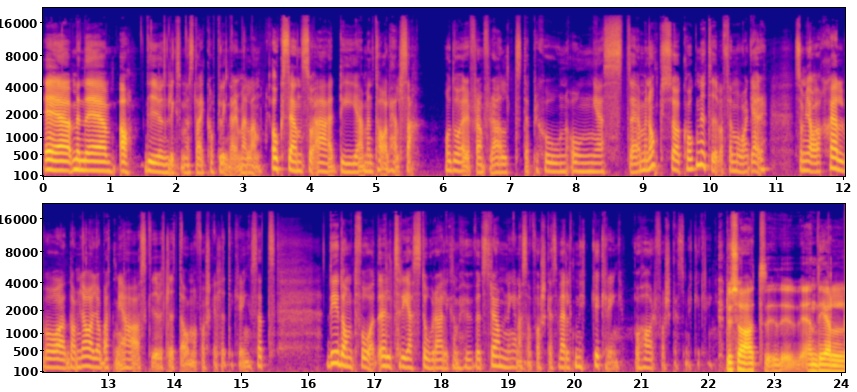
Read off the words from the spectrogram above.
Eh, men eh, ja, det är ju en, liksom en stark koppling däremellan. Och sen så är det mental hälsa. Och då är det framförallt depression, ångest, eh, men också kognitiva förmågor som jag själv och de jag har jobbat med har skrivit lite om och forskat lite kring. Så det är de två, eller tre stora liksom, huvudströmningarna som forskas väldigt mycket kring och har forskats mycket kring. Du sa att en del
